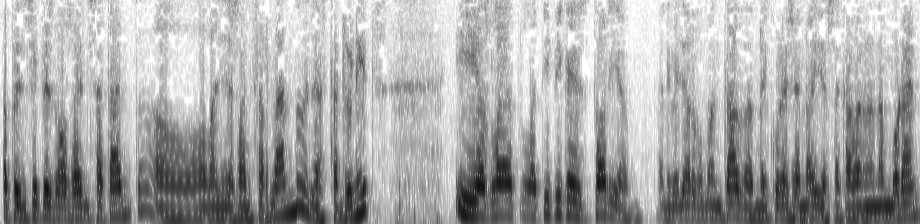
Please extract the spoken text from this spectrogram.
a principis dels anys 70 al, al Vallès de San Fernando, allà als Estats Units. I és la, la típica història a nivell argumental de noi coneixen noies s'acaben enamorant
